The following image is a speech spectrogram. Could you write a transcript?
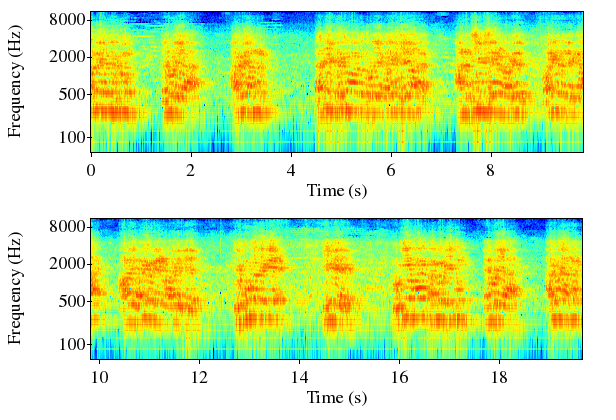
தலைமை ஏற்றிருக்கும் என்னுடைய அருமை அண்ணன் தஞ்சை தெற்கு மாவட்டத்துடைய கழக செயலாளர் அண்ணன் சி. சேரன் அவர்கள் வருகை தந்திருக்கிறார். அவரை வருகை வரவேற்கிறேன். இது இக்கூட்டத்திற்கு இங்கு முக்கியமாக பங்கு வகிக்கும் என்னுடைய அருமை அண்ணன்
